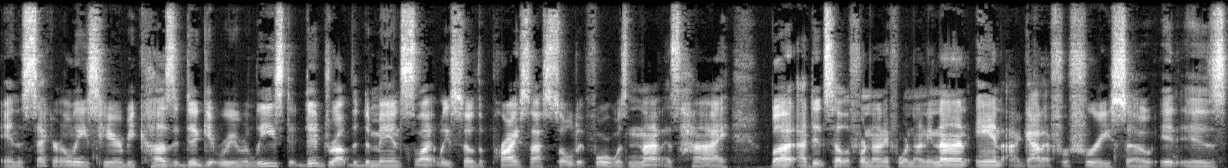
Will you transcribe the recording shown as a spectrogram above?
and the second release here, because it did get re-released, it did drop the demand slightly, so the price I sold it for was not as high, but I did sell it for $94.99 and I got it for free. So it is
